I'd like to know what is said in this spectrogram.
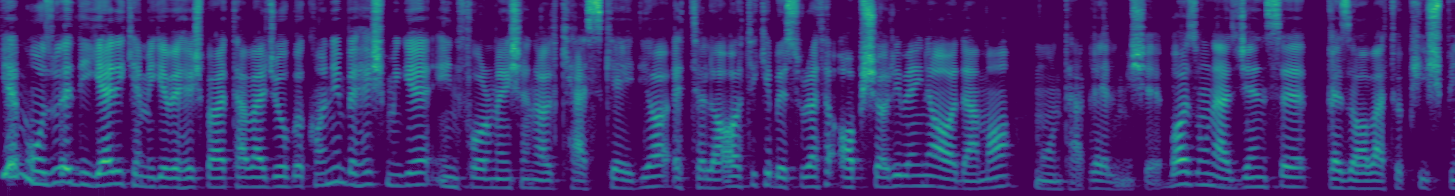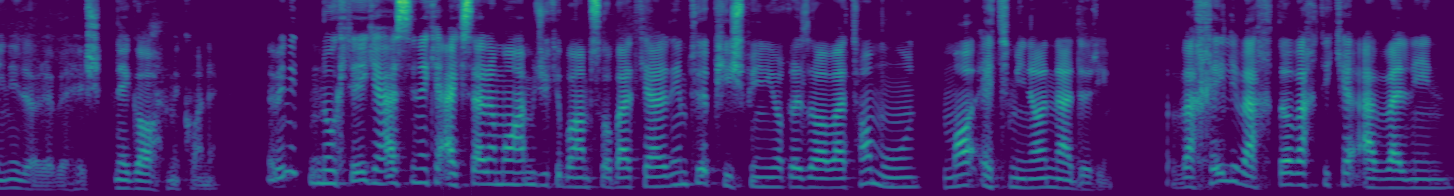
یه موضوع دیگری که میگه بهش باید توجه بکنیم بهش میگه اینفورمیشنال کسکید یا اطلاعاتی که به صورت آبشاری بین آدما منتقل میشه. باز اون از جنس قضاوت و پیش بینی داره بهش نگاه می‌کنه. ببینید نکته ای که هست اینه که اکثر ما همینجور که با هم صحبت کردیم توی پیش بینی و قضاوت هامون ما اطمینان نداریم. و خیلی وقتا وقتی که اولین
